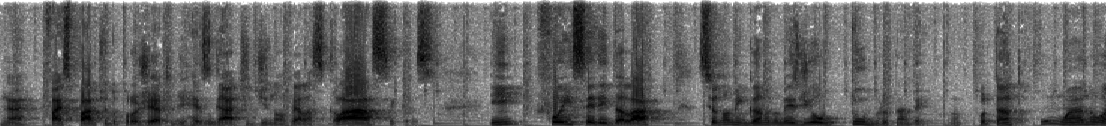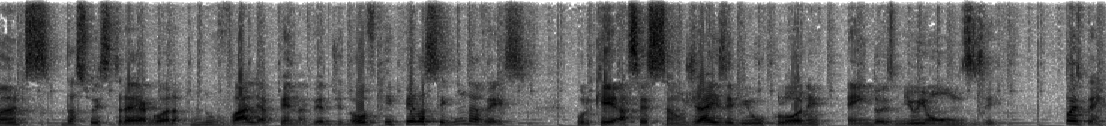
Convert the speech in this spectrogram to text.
né? faz parte do projeto de resgate de novelas clássicas e foi inserida lá se eu não me engano, no mês de outubro também. Portanto, um ano antes da sua estreia agora no Vale a Pena Ver de novo e pela segunda vez, porque a sessão já exibiu o clone em 2011. Pois bem,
